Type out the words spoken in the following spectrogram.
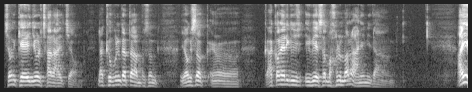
저는 개인적으로 잘 알죠. 나 그분 갖다가 무슨 여기서 어, 깎아내리기 위해서 뭐 하는 말은 아닙니다. 아니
